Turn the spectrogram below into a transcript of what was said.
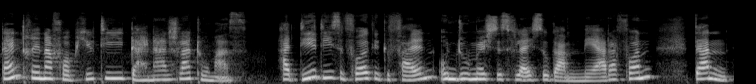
dein Trainer for Beauty, deine Angela Thomas. Hat dir diese Folge gefallen und du möchtest vielleicht sogar mehr davon? Dann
